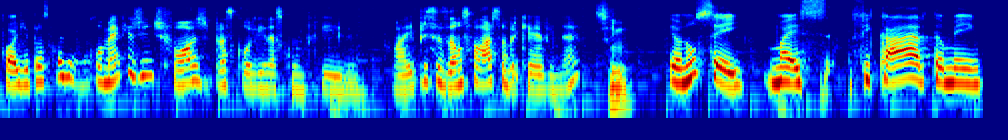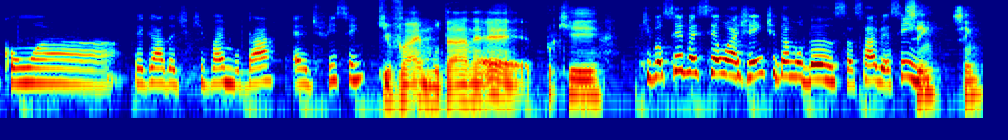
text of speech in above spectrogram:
foge pras colinas. Como é que a gente foge para as colinas com um filho? Aí precisamos falar sobre Kevin, né? Sim. Eu não sei, mas ficar também com a pegada de que vai mudar é difícil, hein? Que vai mudar, né? É, porque. Que você vai ser o agente da mudança, sabe assim? Sim, sim.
